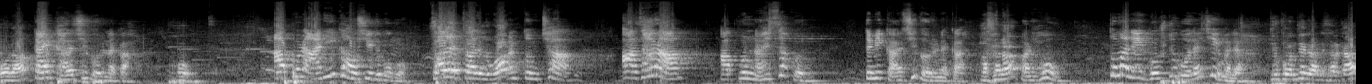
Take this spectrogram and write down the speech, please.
बोला. काय काळजी करू नका. हो. आपण अनेक औषध बघू. चालेल चालेल वा. पण तुमच्या आधारा आपण नाहीसा करू. तुम्ही काळजी करू नका. असं ना? पण हो. तुम्हाला एक गोष्ट बोलायची आहे मला. ती कोणती राणी सरकार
